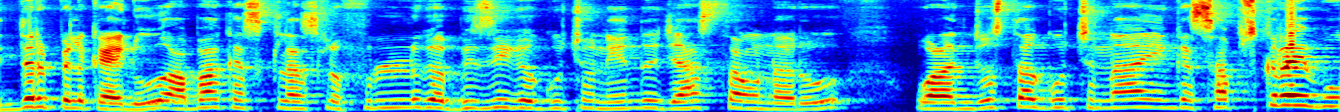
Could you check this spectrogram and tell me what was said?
ఇద్దరు పిల్లకాయలు అబాకస్ క్లాస్లో ఫుల్గా బిజీగా కూర్చొని ఎందుకు చేస్తూ ఉన్నారు. వాళ్ళని చూస్తా కూర్చున్నా ఇంకా సబ్స్క్రైబు.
